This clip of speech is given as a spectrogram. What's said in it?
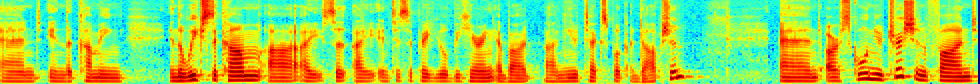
and in the coming, in the weeks to come, uh, I I anticipate you'll be hearing about uh, new textbook adoption. And our school nutrition fund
